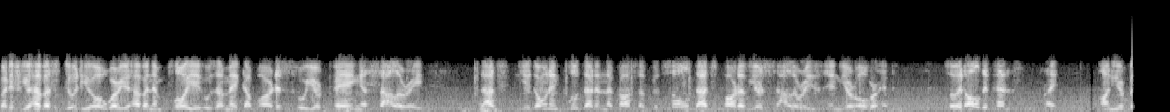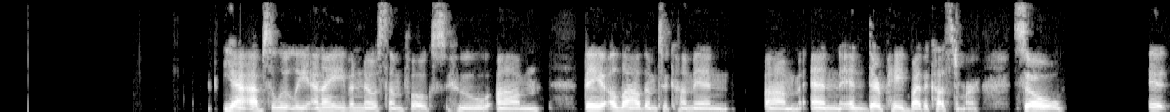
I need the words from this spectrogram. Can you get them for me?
But if you have a studio where you have an employee who's a makeup artist who you're paying a salary, that's you don't include that in the cost of goods sold. That's part of your salaries and your overhead. So it all depends, right, on your. Yeah, absolutely. And I even know some folks who um, they allow them to come in um, and and they're paid by the customer. So it,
